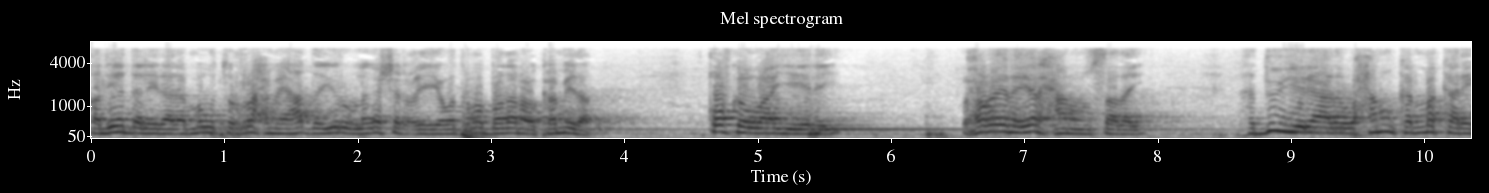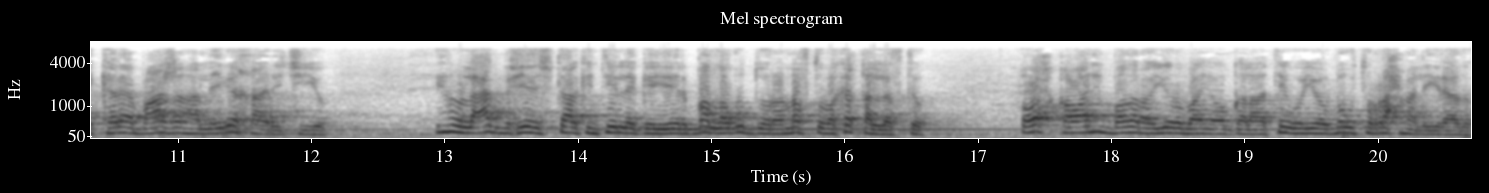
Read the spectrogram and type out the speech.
Qadiyadda la yihahda mowt raxme hadda yurub laga sharciyeeye wadamo badan oo ka mida qofka waayeelay waxoogayna yar xanuunsaday. Hadduu yidhaahdo xanuunkan ma kari karee baashan ha layga khaarijiyo. Inuu lacag bixiyo isbitaalka intii la geeyo irbad lagu duro naftuba ka qallafto. Oo wax qawaaniin badan oo yurub ay ogolaatay wey oo mowt raxma la yidhaahdo.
